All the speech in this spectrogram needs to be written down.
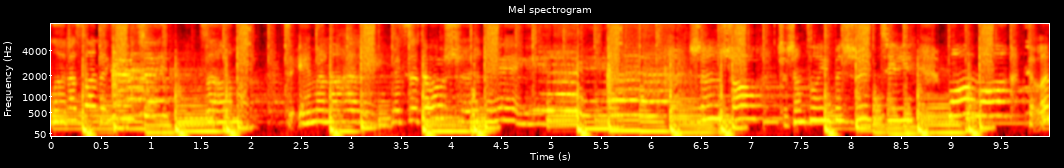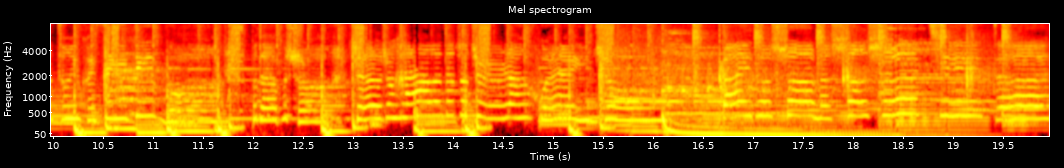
忘了打算的语气，怎么第一秒脑海里每次都是你？伸手插上同一本诗集，默默挑了同一块 CD，我不得不说，这种寒冷的歌居然会中。拜托，什么上世纪的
